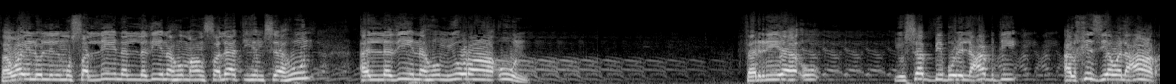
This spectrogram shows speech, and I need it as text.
فويل للمصلين الذين هم عن صلاتهم ساهون الذين هم يراءون. فالرياء يسبب للعبد الخزي والعار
